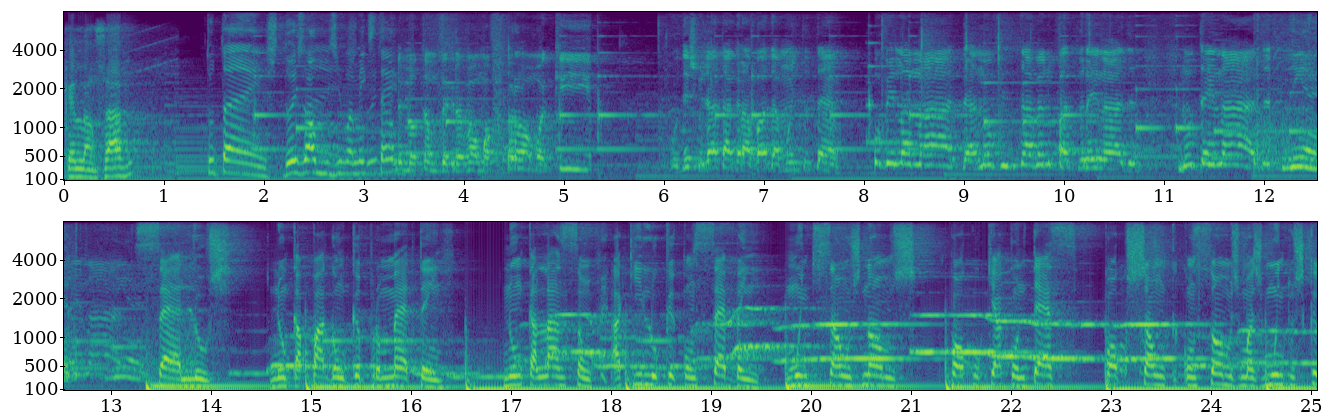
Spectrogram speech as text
que ele lançava. Tu tens dois álbuns e uma mixtape? Nós estamos a gravar uma promo aqui. O disco já está gravado há muito tempo. Não vi lá nada, não vi, tá vendo, faturei nada. Não tem nada. Dinheiro. Celos nunca pagam o que prometem. Nunca lançam aquilo que concebem. Muitos são os nomes, pouco que acontece. Poucos são que consomes, mas muitos que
